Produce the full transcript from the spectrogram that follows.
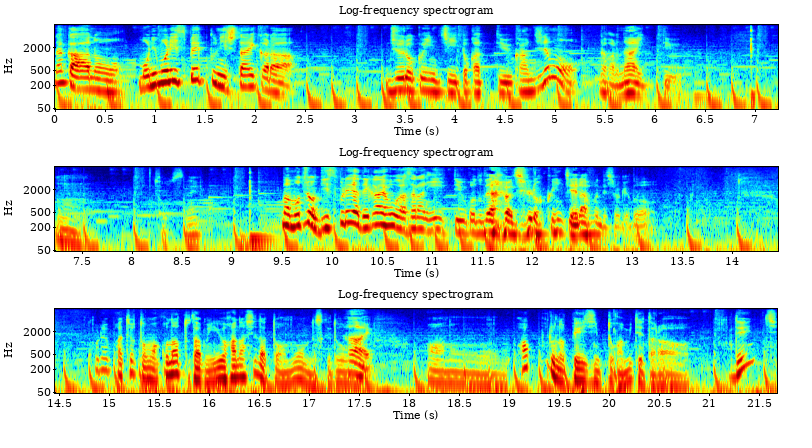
なんかあのモリモリスペックにしたいから16インチとかっていう感じでもだからないっていう。うん。そうですね。まあもちろんディスプレイがでかい方がさらにいいっていうことであれば16インチ選ぶんでしょうけど。これはちょっとまあこの後多分言う話だとは思うんですけど、はい。あのアップルのページとか見てたら電池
